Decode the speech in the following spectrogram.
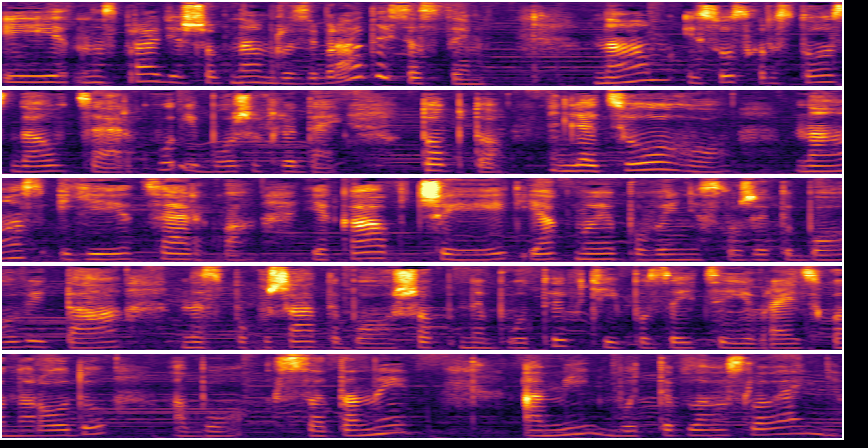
І насправді, щоб нам розібратися з тим, нам Ісус Христос дав церкву і Божих людей. Тобто для цього нас є церква, яка вчить, як ми повинні служити Богові та не спокушати Бога, щоб не бути в тій позиції єврейського народу або сатани. Амінь. Будьте благословенні.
